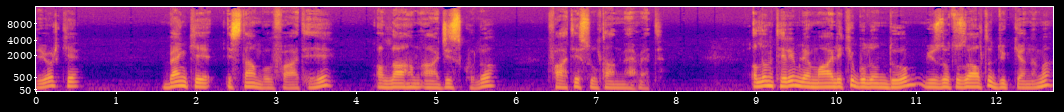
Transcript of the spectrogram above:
diyor ki ben ki İstanbul Fatihi Allah'ın aciz kulu Fatih Sultan Mehmet. Alın terimle maliki bulunduğum 136 dükkanımı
